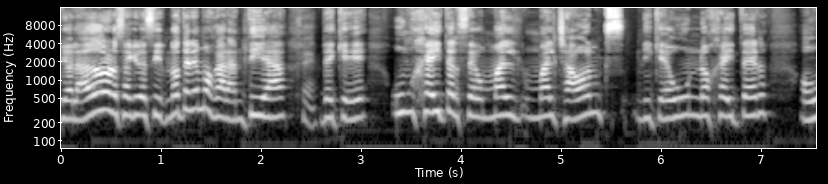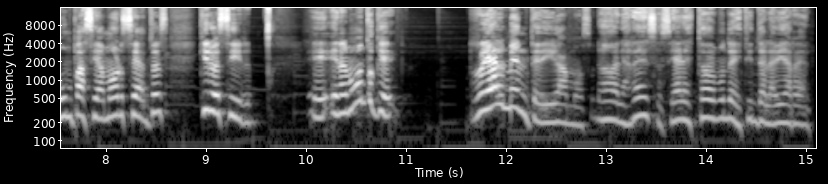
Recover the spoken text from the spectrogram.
violador. O sea, quiero decir, no tenemos garantía Sí. de que un hater sea un mal, un mal chabón, ni que un no hater o un paz y amor sea. Entonces, quiero decir, eh, en el momento que realmente digamos, no, las redes sociales, todo el mundo es distinto a la vida real.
